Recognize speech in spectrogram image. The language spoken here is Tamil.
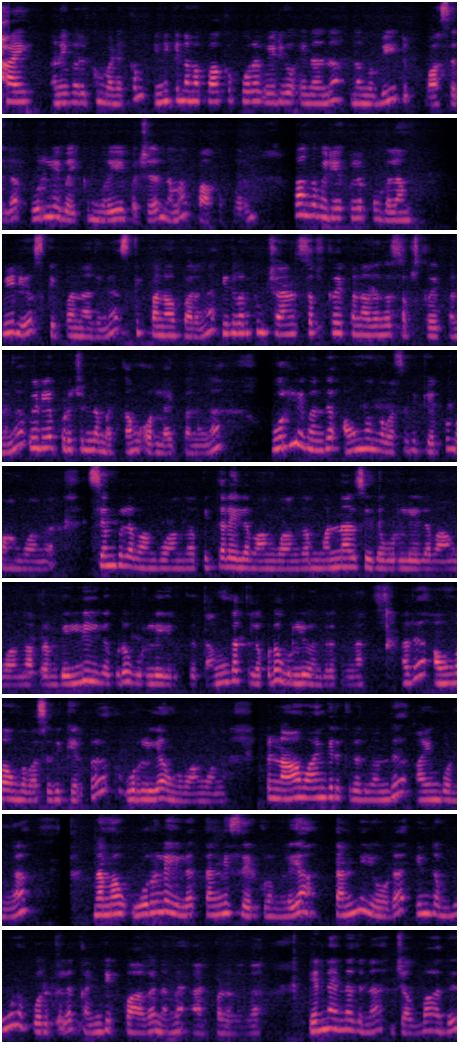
ஹாய் அனைவருக்கும் வணக்கம். இன்னைக்கு நம்ம பார்க்க போற வீடியோ என்னன்னா நம்ம வீட்டு வாசல்ல உருளி வைக்கும் முறையை பற்றி நம்ம பார்க்க போறோம். வாங்க வீடியோக்குள்ள போகலாம். வீடியோ ஸ்கிப் பண்ணாதீங்க. ஸ்கிப் பண்ணால் பாருங்க. இது வரைக்கும் சேனல் சப்ஸ்கிரைப் பண்ணாதவங்க சப்ஸ்கிரைப் பண்ணுங்க. வீடியோ பிடிச்சிருந்தா மறக்காம ஒரு லைக் பண்ணுங்க. உருளி வந்து அவங்கவுங்க வசதிக்கேற்ப வாங்குவாங்க. செம்புல வாங்குவாங்க பித்தளையில வாங்குவாங்க மண்ணால் செய்த உருளியில வாங்குவாங்க அப்புறம் வெள்ளியில கூட உருளி இருக்கு தங்கத்துல கூட உருளி வந்திருக்குங்க. அது அவங்க அவங்க வசதிக்கேற்ப உருளியை அவங்க வாங்குவாங்க. இப்போ நான் வாங்கியிருக்கிறது வந்து ஐம்பொன்னுங்க. நம்ம உருளையில் தண்ணி சேர்க்கிறோம் இல்லையா? தண்ணியோட இந்த மூணு பொருட்களை கண்டிப்பாக நம்ம ஆட் பண்ணணுங்க. என்ன என்னதுன்னா ஜவ்வாது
